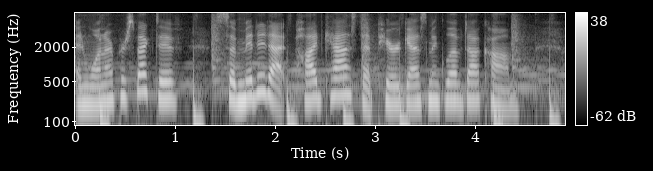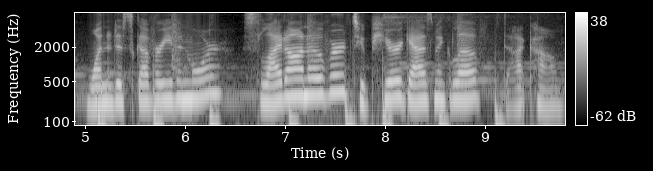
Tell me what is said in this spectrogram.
and want our perspective, submit it at podcast at pureorgasmiclove.com. Want to discover even more? Slide on over to pureorgasmiclove.com.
